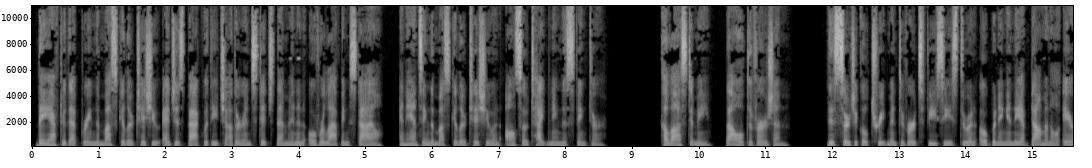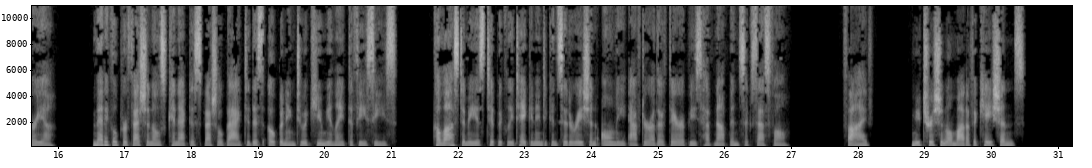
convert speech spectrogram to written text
They after that bring the muscular tissue edges back with each other and stitch them in an overlapping style, enhancing the muscular tissue and also tightening the sphincter. Colostomy, bowel diversion. This surgical treatment diverts feces through an opening in the abdominal area. Medical professionals connect a special bag to this opening to accumulate the feces. Colostomy is typically taken into consideration only after other therapies have not been successful. 5. Nutritional modifications.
